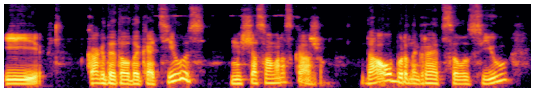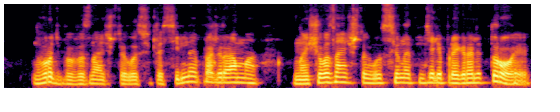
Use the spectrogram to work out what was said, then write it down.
И как до этого докатилось, мы сейчас вам расскажем. Да, Оберн играет с LSU. Ну, вроде бы вы знаете, что LSU это сильная программа, но еще вы знаете, что LSU на этой неделе проиграли Troy.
